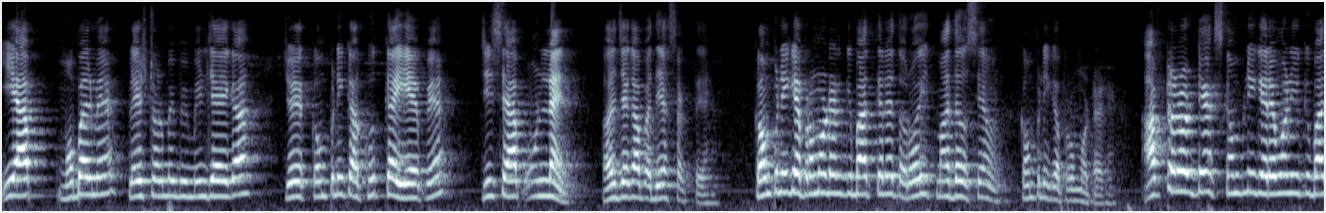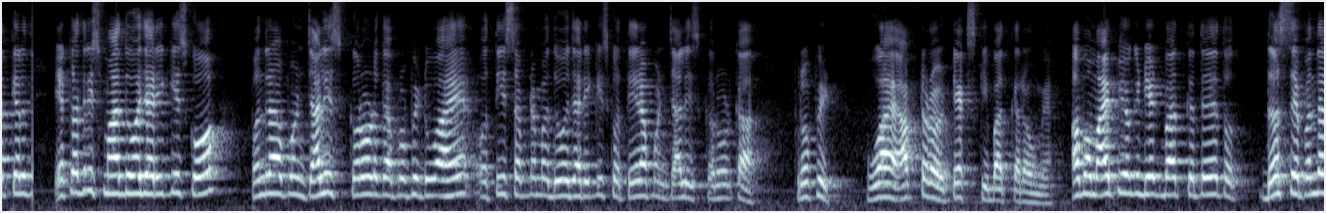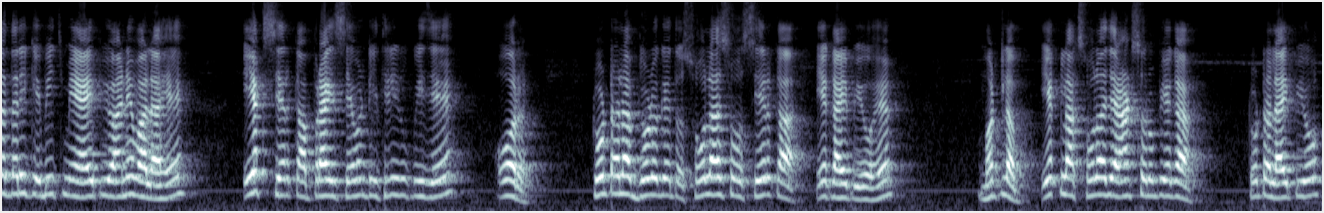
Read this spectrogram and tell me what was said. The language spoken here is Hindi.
ये आप मोबाइल में प्ले स्टोर में भी मिल जाएगा, जो एक कंपनी का खुद का ही ऐप है जिससे आप ऑनलाइन हर जगह पर देख सकते हैं। कंपनी के प्रमोटर की बात करें तो रोहित माधव सेवन कंपनी का प्रमोटर है। आफ्टर ऑल टैक्स कंपनी के रेवेन्यू की बात करें तो इकतीस मार्च 2021 को 15.40 करोड़ का प्रॉफिट हुआ है और 30 सितंबर 2021 को 13.40 करोड़ का प्रॉफिट हुआ है। आफ्टर ऑल टैक्स की बात कर रहा हूँ मैं। अब हम आईपीओ की डेट बात करते हैं तो 10 से 15 तारीख के बीच में आईपीओ आने वाला है। एक शेयर का प्राइस सेवेंटी थ्री रुपीज़ है और टोटल आप जोड़ोगे तो 1600 शेयर का एक आईपीओ है। मतलब एक लाख सोलह हज़ार आठ सौ रुपये का टोटल आईपीओ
